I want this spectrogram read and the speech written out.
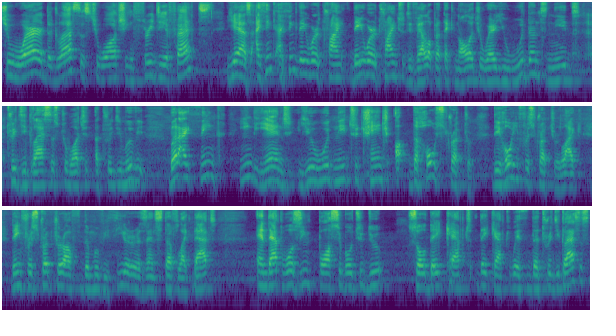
to wear the glasses to watch in 3D effects? Yes, I think I think they were trying they were trying to develop a technology where you wouldn't need 3D glasses to watch a 3D movie, but I think in the end you would need to change uh, the whole structure, the whole infrastructure, like the infrastructure of the movie theaters and stuff like that, and that was impossible to do. So they kept they kept with the 3D glasses,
